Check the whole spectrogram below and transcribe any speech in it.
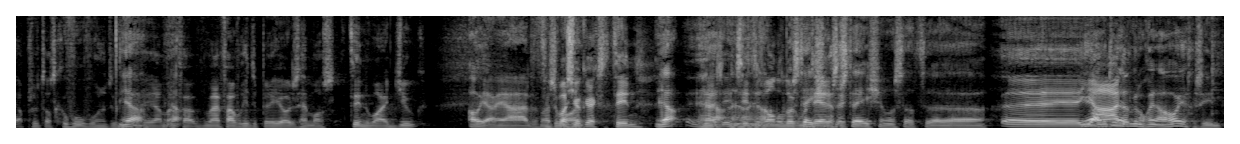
absoluut dat gevoel voor natuurlijk. Ja, ja, mijn, ja. mijn favoriete periode is hem als Thin White Duke. Oh ja, ja. Dat maar toen was hij ook echt thin. Ja. Hij ja, zit in andere documentaires. Station Station was dat. Uh, ja, dat heb ik nog in Ahoy gezien.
